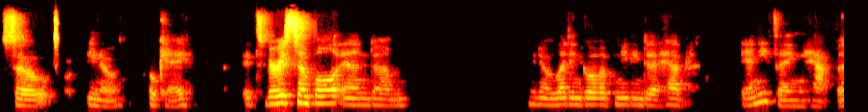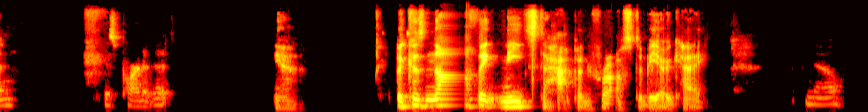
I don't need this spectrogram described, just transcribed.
So, you know, okay. It's very simple and, um, you know, letting go of needing to have anything happen is part of it. Yeah. Because nothing needs to happen for us to be okay. No.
